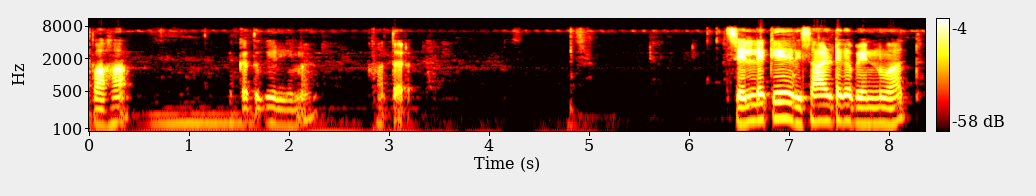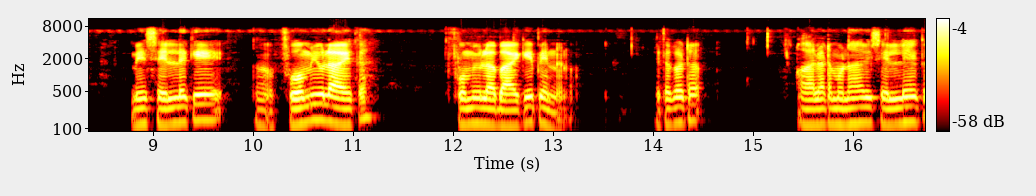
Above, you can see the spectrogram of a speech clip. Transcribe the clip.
පහ එකතු කිරීම හතර. සෙල් එකේ රිසාල්ට එක පෙන්නුවත් මේ සෙල් එකේ ෆෝමියුලා එක ෆෝමියුලා බායකය පෙන්න්නනවා එතකොට ඔයාලට මොනාරි සෙල්ල එක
